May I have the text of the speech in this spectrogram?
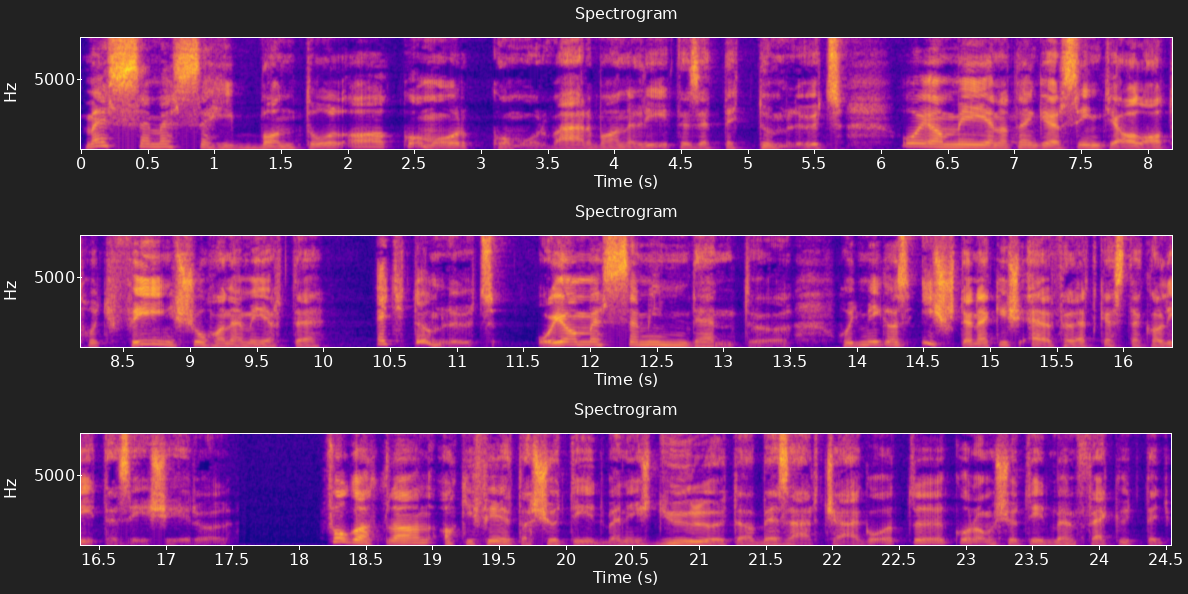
Messze-messze hibbantól a komor komorvárban létezett egy tömlőc, olyan mélyen a tenger szintje alatt, hogy fény soha nem érte. Egy tömlőc, olyan messze mindentől, hogy még az istenek is elfeledkeztek a létezéséről. Fogatlan, aki félt a sötétben és gyűlölte a bezártságot, korom sötétben feküdt egy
